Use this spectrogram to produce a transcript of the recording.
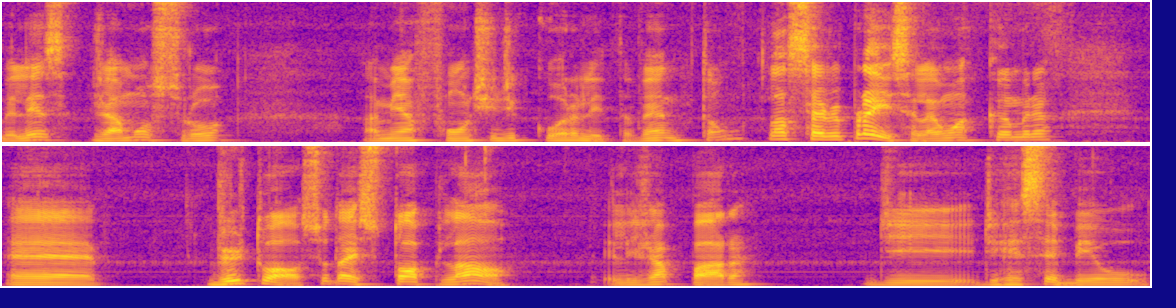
Beleza? Já mostrou a minha fonte de cor ali, tá vendo? Então ela serve para isso. Ela é uma câmera é, virtual. Se eu dar stop lá, ó, ele já para de, de receber o,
